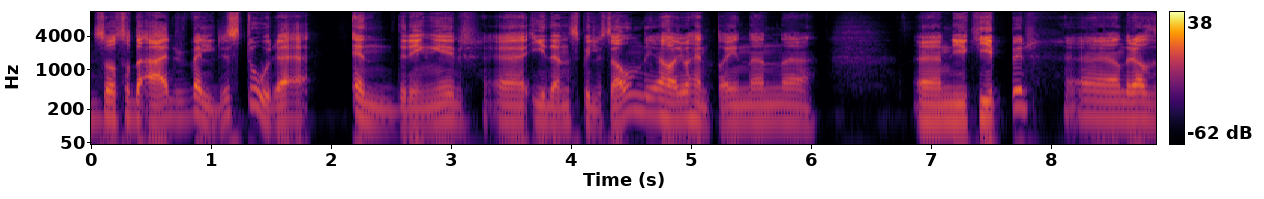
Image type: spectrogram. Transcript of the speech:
Så, så det er veldig store endringer eh, i den spillestallen. De har jo henta inn en, en ny keeper, Andreas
